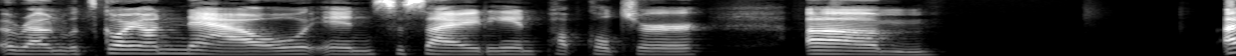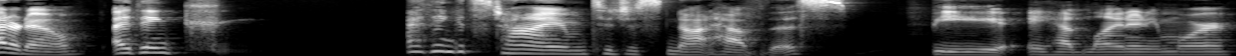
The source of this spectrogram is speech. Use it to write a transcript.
around what's going on now in society and pop culture. Um i don't know. I think i think it's time to just not have this be a headline anymore.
